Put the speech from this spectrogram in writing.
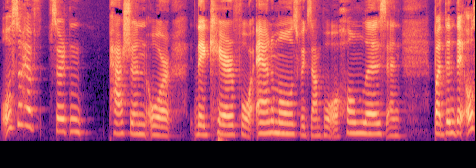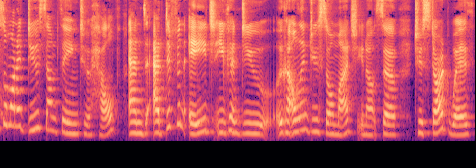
also have certain passion or they care for animals, for example, or homeless and but then they also want to do something to help. And at different age you can do you can only do so much you know? So to start with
